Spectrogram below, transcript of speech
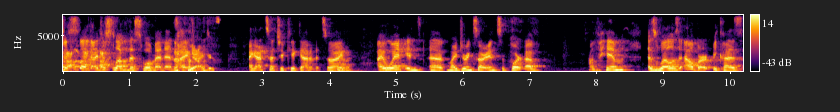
just like, I just love this woman, and I, Yeah. I just, I got such a kick out of it. So I, I went in. Uh, my drinks are in support of, of him as well as Albert because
